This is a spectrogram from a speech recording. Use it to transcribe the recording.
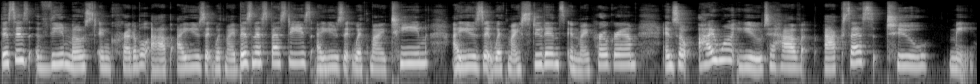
This is the most incredible app. I use it with my business besties, I use it with my team, I use it with my students in my program. And so I want you to have access to me.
